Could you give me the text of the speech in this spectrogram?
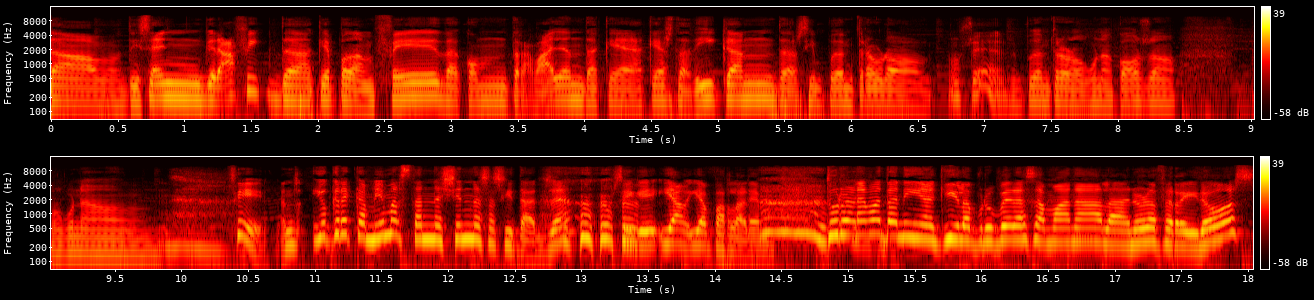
de disseny gràfic, de què poden fer, de com treballen, de què, a què es dediquen, de si en podem treure, no sé, si en podem treure alguna cosa, alguna... Sí, jo crec que a mi m'estan naixent necessitats, eh? O sigui, ja, ja parlarem. Tornarem a tenir aquí la propera setmana la Nora Ferreirós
